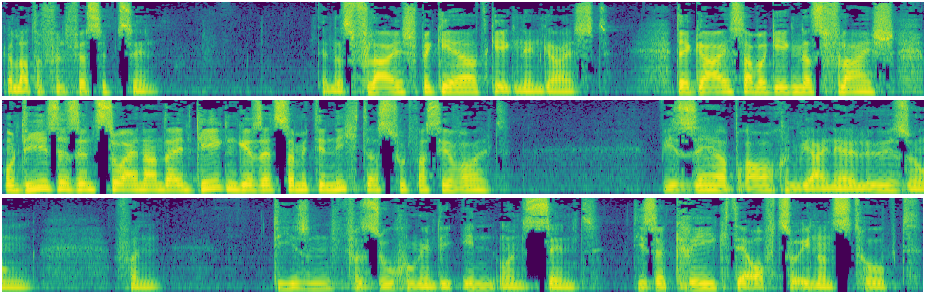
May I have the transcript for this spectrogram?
Galater 5, Vers 17. Denn das Fleisch begehrt gegen den Geist, der Geist aber gegen das Fleisch. Und diese sind zueinander entgegengesetzt, damit ihr nicht das tut, was ihr wollt. Wie sehr brauchen wir eine Erlösung von diesen Versuchungen, die in uns sind. Dieser Krieg, der oft so in uns tobt.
